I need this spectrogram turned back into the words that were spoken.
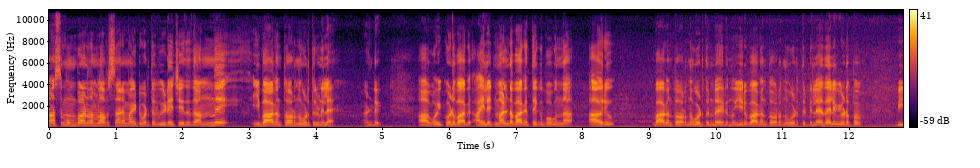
മാസം മുമ്പാണ് നമ്മൾ അവസാനമായിട്ട് ഇവിടുത്തെ വീഡിയോ ചെയ്തത്. അന്ന് ഈ ഭാഗം തുറന്നു കൊടുത്തിട്ടുണ്ടല്ലേ ഉണ്ട്. ആ കോഴിക്കോട് ഭാഗ ഹൈലൈറ്റ് മാളിന്റെ ഭാഗത്തേക്ക് പോകുന്ന ആ ഒരു ഭാഗം തുറന്നു കൊടുത്തിട്ടുണ്ടായിരുന്നു. ഈ ഒരു ഭാഗം തുറന്നു കൊടുത്തിട്ടില്ല. ഏതായാലും ഇവിടെ ഇപ്പോൾ ബി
